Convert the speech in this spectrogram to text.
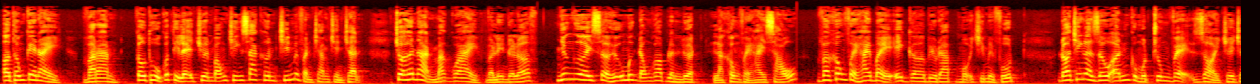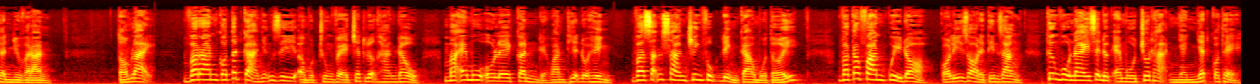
Ở thống kê này, Varane, cầu thủ có tỷ lệ truyền bóng chính xác hơn 90% trên trận, trội hơn hẳn Maguire và Lindelof, những người sở hữu mức đóng góp lần lượt là 0,26 và 0,27 EG build-up mỗi 90 phút. Đó chính là dấu ấn của một trung vệ giỏi chơi chân như Varane. Tóm lại, Varane có tất cả những gì ở một trung vệ chất lượng hàng đầu mà Emu Ole cần để hoàn thiện đội hình và sẵn sàng chinh phục đỉnh cao mùa tới. Và các fan quỷ đỏ có lý do để tin rằng thương vụ này sẽ được Emu chốt hạ nhanh nhất có thể.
